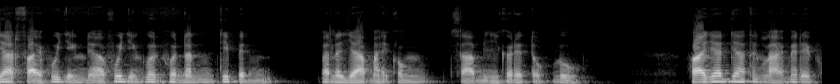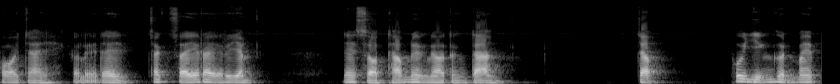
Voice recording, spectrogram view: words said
ญาติฝ่ายผู้หญิงผู้หญิงคนคนนั้นที่เป็นภรรยาใหม่ของสามีก็ได้ตกลูก ฝ่ายญาติญาติทั้งหลายไม่ได้พอใจ ก็เลยได้ชักไซไร่เรียง ได้สอบถามเรื่องราวต่างๆ จับ ผู้หญิงคนไม่ไป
